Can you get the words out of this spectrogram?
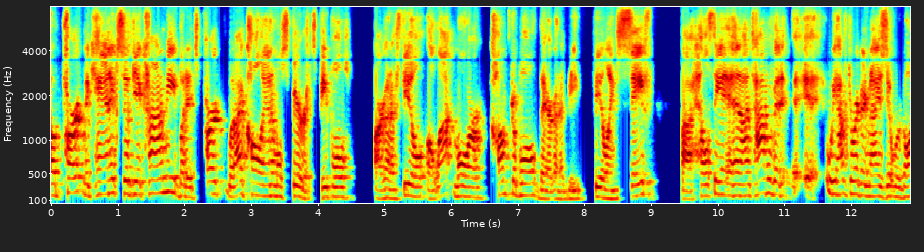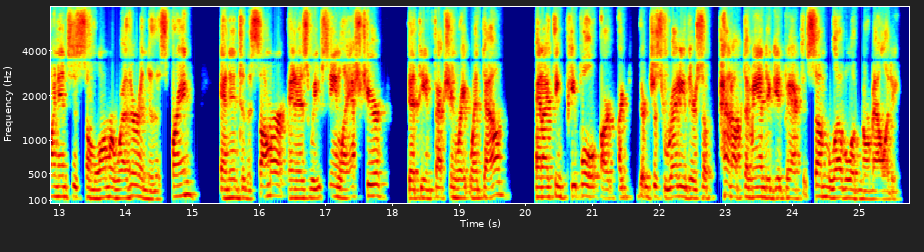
a part mechanics of the economy, but it's part what I call animal spirits. People are going to feel a lot more comfortable. They're going to be feeling safe, uh, healthy. And on top of it, it, we have to recognize that we're going into some warmer weather into the spring and into the summer. And as we've seen last year, that the infection rate went down. And I think people are, are they're just ready. There's a pent up demand to get back to some level of normality.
